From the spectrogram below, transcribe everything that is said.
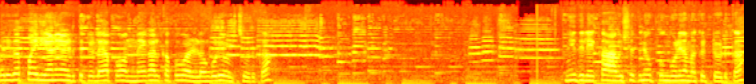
ഒരു കപ്പ് അരിയാണ് ഞാൻ എടുത്തിട്ടുള്ളത്. അപ്പോൾ ഒന്നേകാൽ കപ്പ് വെള്ളവും കൂടി ഒഴിച്ചു കൊടുക്കാം. ഇനി ഇതിലേക്ക് ആവശ്യത്തിന് ഉപ്പും കൂടി നമുക്ക് ഇട്ട് കൊടുക്കാം.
